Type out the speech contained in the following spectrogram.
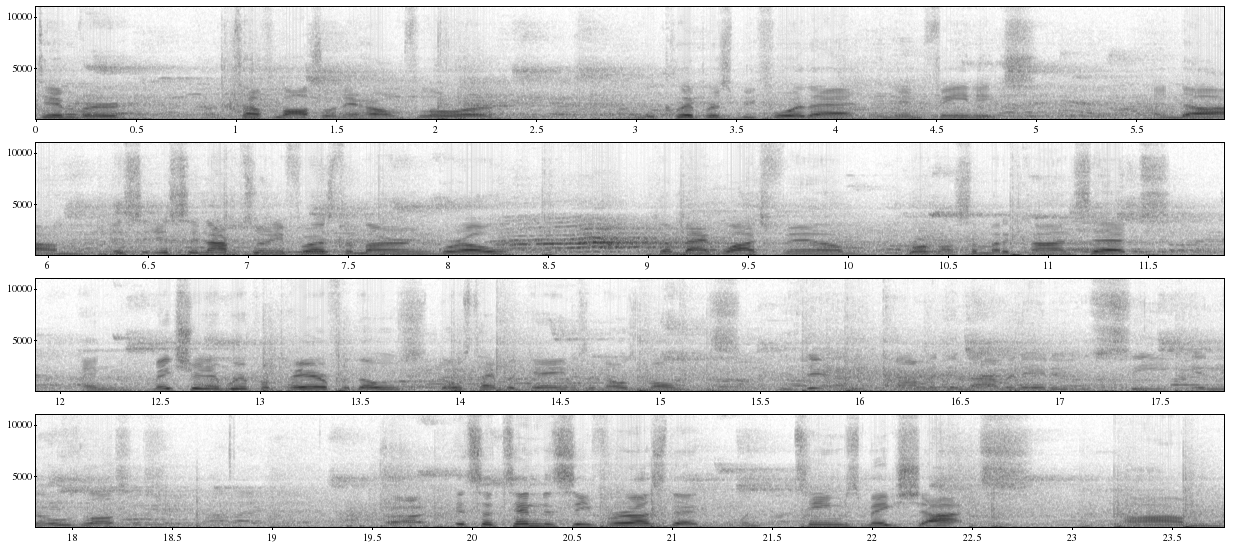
Denver, tough loss on their home floor. Uh, the Clippers before that, and then Phoenix. And um, it's, it's an opportunity for us to learn, grow, come back, watch film, work on some of the concepts, and make sure that we're prepared for those those type of games and those moments. Is there any common denominator you see in those losses? Uh, it's a tendency for us that when teams make shots, um,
